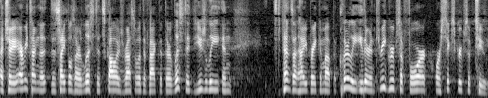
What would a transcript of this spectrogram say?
I'd show you every time the disciples are listed, scholars wrestle with the fact that they're listed usually in, it depends on how you break them up, but clearly either in three groups of four or six groups of two.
